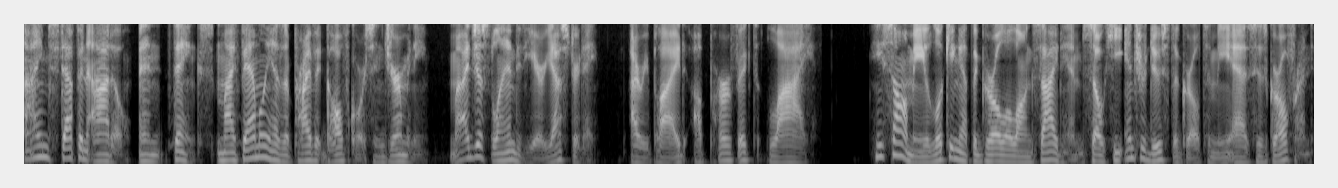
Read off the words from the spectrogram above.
I'm Stefan Otto, and thanks, my family has a private golf course in Germany. I just landed here yesterday, I replied, a perfect lie. He saw me looking at the girl alongside him, so he introduced the girl to me as his girlfriend.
